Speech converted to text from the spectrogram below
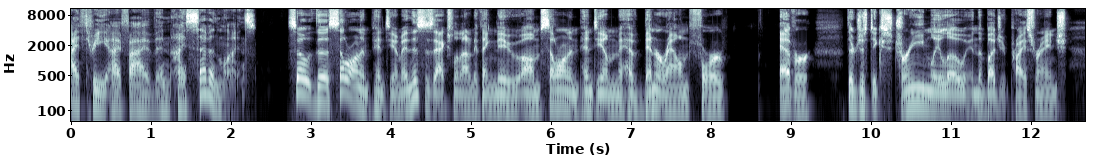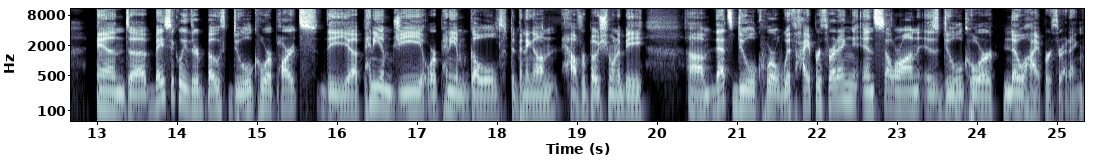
i3, i5, and i7 lines? So the Celeron and Pentium, and this is actually not anything new. Um, Celeron and Pentium have been around for ever. They're just extremely low in the budget price range. And uh, basically, they're both dual core parts the uh, Pentium G or Pentium Gold, depending on how verbose you want to be. Um, that's dual core with hyperthreading, and Celeron is dual core, no hyperthreading.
